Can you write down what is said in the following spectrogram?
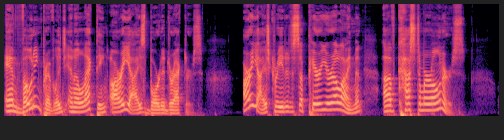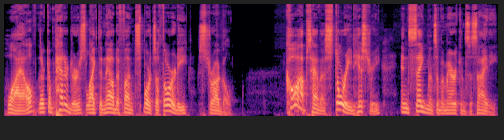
and voting privilege in electing REI's board of directors. REI has created a superior alignment of customer owners, while their competitors, like the now defunct Sports Authority, struggle. Co ops have a storied history in segments of American society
